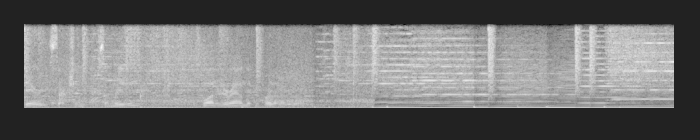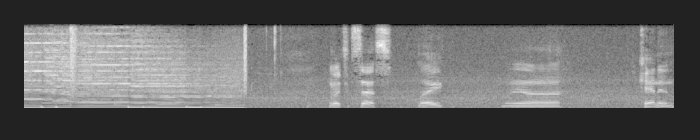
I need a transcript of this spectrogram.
dairy section for some reason. Just wandered around looking for them everywhere. What success. My my uh, Canon,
